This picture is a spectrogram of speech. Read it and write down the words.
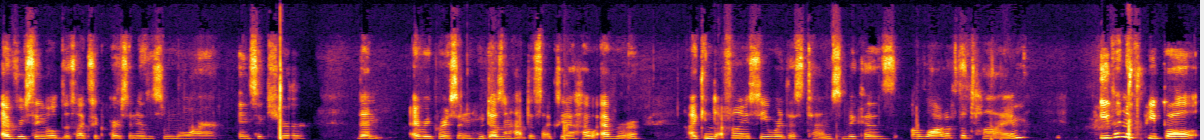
every single dyslexic person is more insecure than every person who doesn't have dyslexia. However, I can definitely see where this tends because a lot of the time, even if people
